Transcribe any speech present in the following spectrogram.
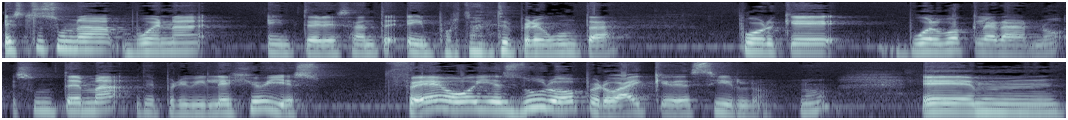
esto es una buena e interesante e importante pregunta, porque vuelvo a aclarar, ¿no? Es un tema de privilegio y es feo y es duro, pero hay que decirlo, ¿no? Em,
